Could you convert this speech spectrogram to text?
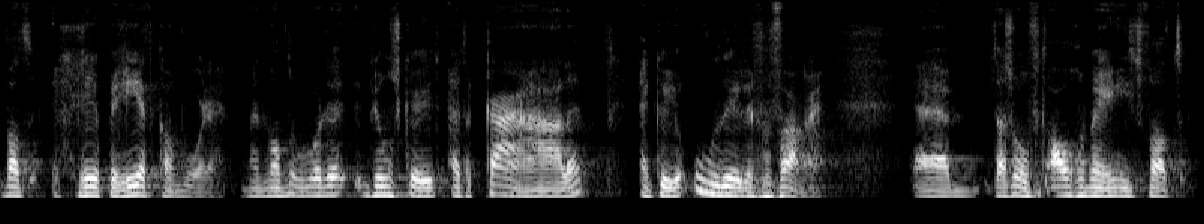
wat gerepareerd kan worden. Want worden, bij ons kun je het uit elkaar halen en kun je onderdelen vervangen. Um, dat is over het algemeen iets wat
